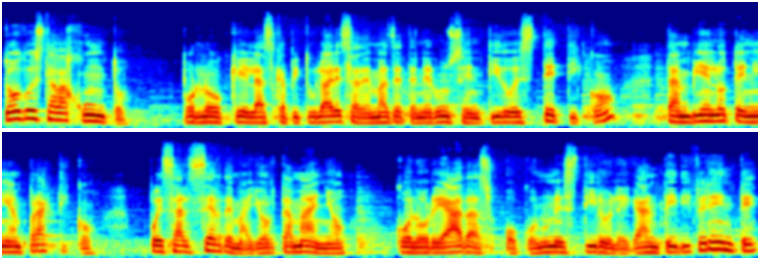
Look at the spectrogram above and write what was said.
Todo estaba junto, por lo que las capitulares, además de tener un sentido estético, también lo tenían práctico, pues al ser de mayor tamaño, coloreadas o con un estilo elegante y diferente,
